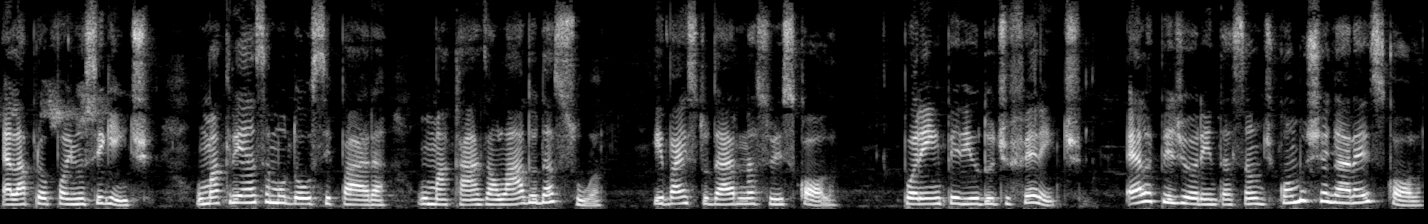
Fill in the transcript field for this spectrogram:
ela propõe o seguinte: uma criança mudou-se para uma casa ao lado da sua e vai estudar na sua escola, porém em período diferente. Ela pediu orientação de como chegar à escola,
